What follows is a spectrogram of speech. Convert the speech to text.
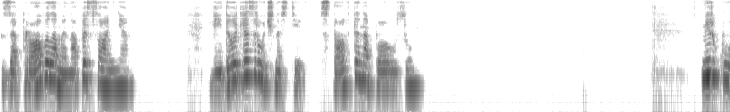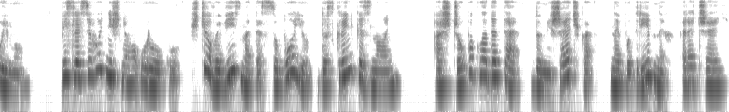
за правилами написання. Відео для зручності ставте на паузу. Міркуймо. Після сьогоднішнього уроку, що ви візьмете з собою до скриньки знань, а що покладете до мішечка непотрібних речей?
